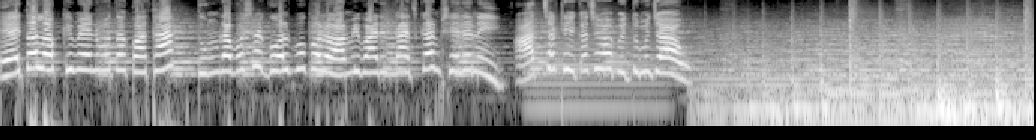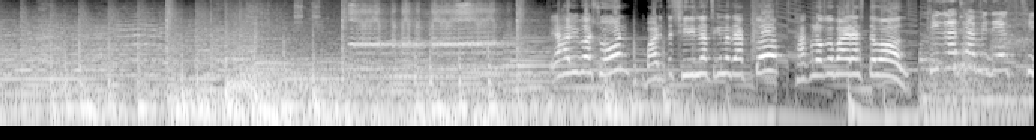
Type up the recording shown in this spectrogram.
এই তো লক্ষ্মী মেয়ের মতো কথা। তোমরা বসে গল্প করো আমি বাড়ির কাজ কাম সেরে নেই। আচ্ছা ঠিক আছে ভাবি তুমি যাও। হাবিবা শোন বাড়িতে সিঁড়ি আছে কিনা দেখ তো। থাকলে ওকে বাইরে আসতে বল। ঠিক আছে আমি দেখছি।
